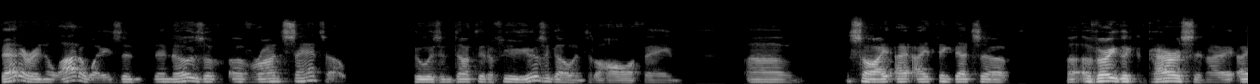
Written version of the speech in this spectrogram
better in a lot of ways than, than those of, of Ron Santo, who was inducted a few years ago into the Hall of Fame. Uh, so I, I, I, think that's a, a very good comparison. I, I,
